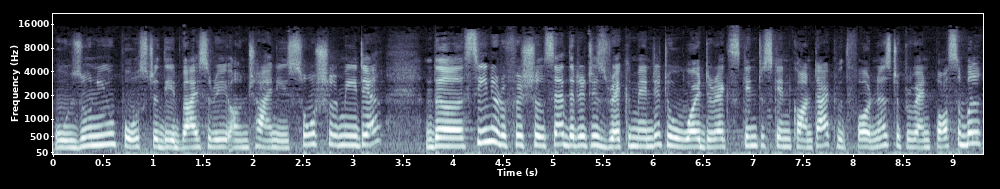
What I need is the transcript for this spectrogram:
Wu Zunyou, posted the advisory on Chinese social media. The senior official said that it is recommended to avoid direct skin-to-skin contact with foreigners to prevent possible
